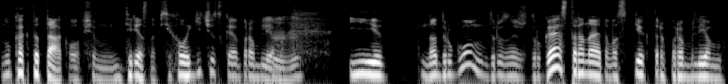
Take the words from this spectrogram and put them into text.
ну, как-то так, в общем, интересно, психологическая проблема. Угу. И на другом, знаешь, другая сторона этого спектра проблем,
